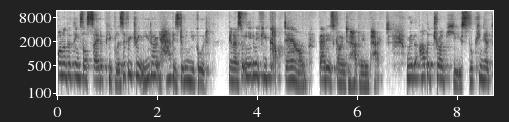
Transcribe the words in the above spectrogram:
One of the things I'll say to people is every drink you don't have is doing you good. You know, so even if you cut down, that is going to have an impact. With other drug use, looking at,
